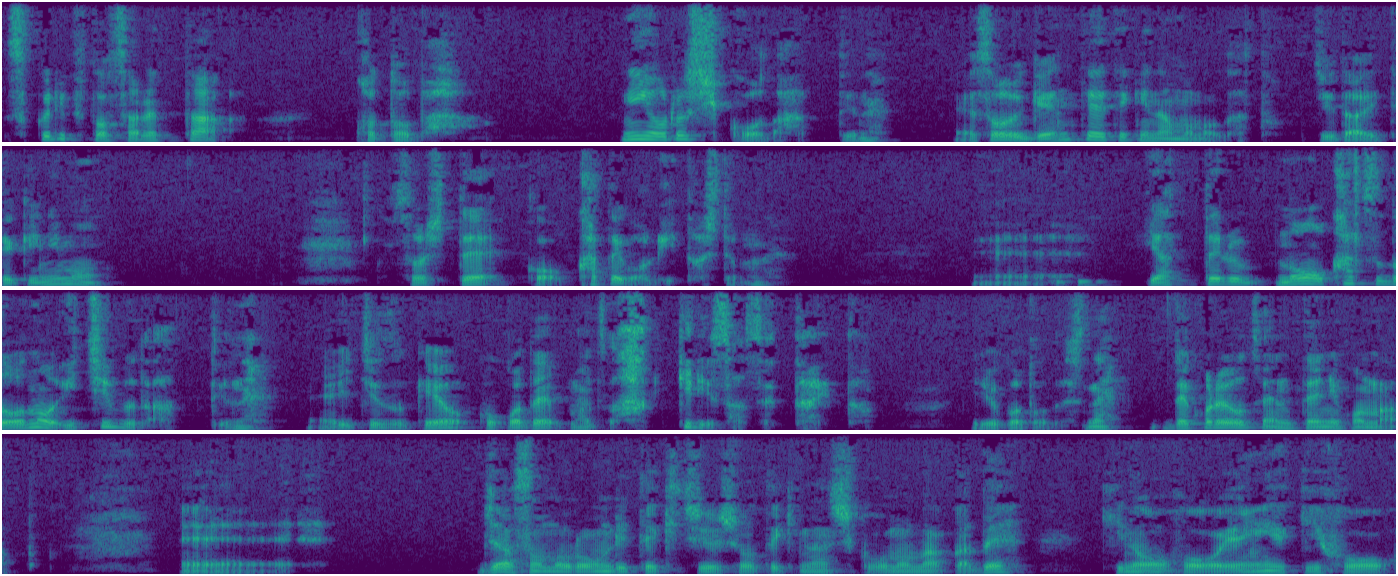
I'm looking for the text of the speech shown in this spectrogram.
スクリプトされた言葉による思考だっていうね。そういう限定的なものだと。時代的にも、そして、こう、カテゴリーとしてもね、えー、やってる脳活動の一部だっていうね、位置づけをここでまずはっきりさせたいということですね。で、これを前提にこの後、えー、じゃあその論理的抽象的な思考の中で、機能法、演疫法、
